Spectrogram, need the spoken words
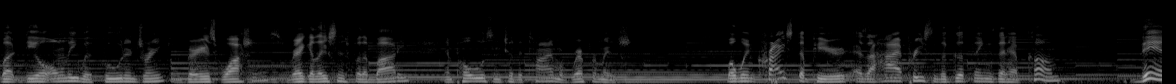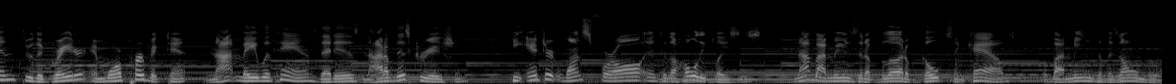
but deal only with food and drink and various washings, regulations for the body, imposed until the time of Reformation. But when Christ appeared as a high priest of the good things that have come, then through the greater and more perfect tent, not made with hands, that is, not of this creation, he entered once for all into the holy places, not by means of the blood of goats and calves, but by means of his own blood,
